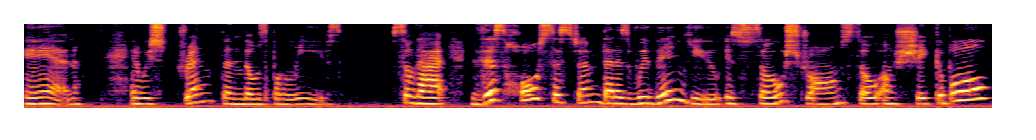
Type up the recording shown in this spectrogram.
in, and we strengthen those beliefs so that this whole system that is within you is so strong, so unshakable,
